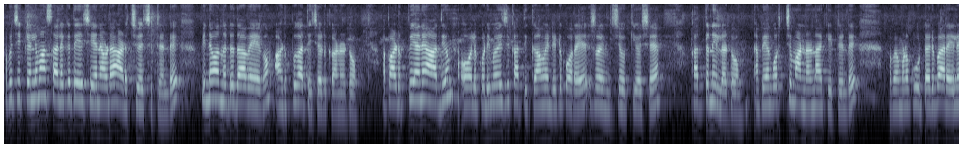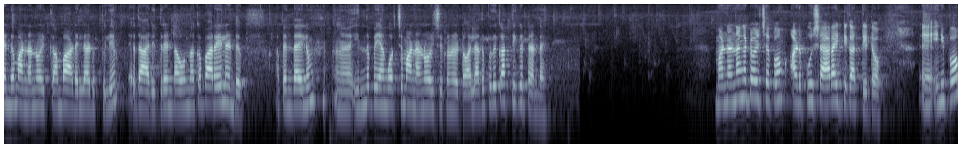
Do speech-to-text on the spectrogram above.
അപ്പോൾ ചിക്കനിൽ മസാലയൊക്കെ തേച്ച് ഞാൻ അവിടെ അടച്ചു വെച്ചിട്ടുണ്ട്. പിന്നെ വന്നിട്ട് ഇതാ വേഗം അടുപ്പ് കത്തിച്ചെടുക്കുകയാണ് കേട്ടോ അപ്പോൾ അടുപ്പ് ഞാൻ ആദ്യം ഓലക്കൊടിമ വെച്ച് കത്തിക്കാൻ വേണ്ടിയിട്ട് കുറേ ശ്രമിച്ചു നോക്കി. പക്ഷേ കത്തണില്ല കേട്ടോ അപ്പോൾ ഞാൻ കുറച്ച് മണ്ണെണ്ണ ആക്കിയിട്ടുണ്ട്. അപ്പോൾ നമ്മളെ കൂട്ടുകാർ പറയലുണ്ട് മണ്ണെണ്ണ ഒഴിക്കാൻ പാടില്ല അടുപ്പിൽ ദാരിദ്ര്യം ഉണ്ടാവും എന്നൊക്കെ പറയലുണ്ട്. അപ്പോൾ എന്തായാലും ഇന്നിപ്പോൾ ഞാൻ കുറച്ച് മണ്ണെണ്ണ ഒഴിച്ചിരിക്കണം കേട്ടോ അല്ലാതെ ഇപ്പോൾ ഇത് കത്തി കിട്ടണ്ടേ? മണ്ണെണ്ണ അങ്ങോട്ട് ഒഴിച്ചപ്പം അടുപ്പ് ഉഷാറായിട്ട് കത്തിട്ടോ ഇനിയിപ്പോൾ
